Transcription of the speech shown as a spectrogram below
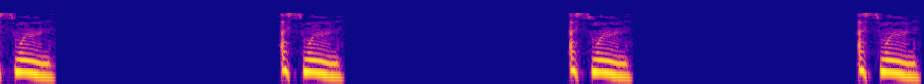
swoon. A swoon. A swoon. A swoon.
